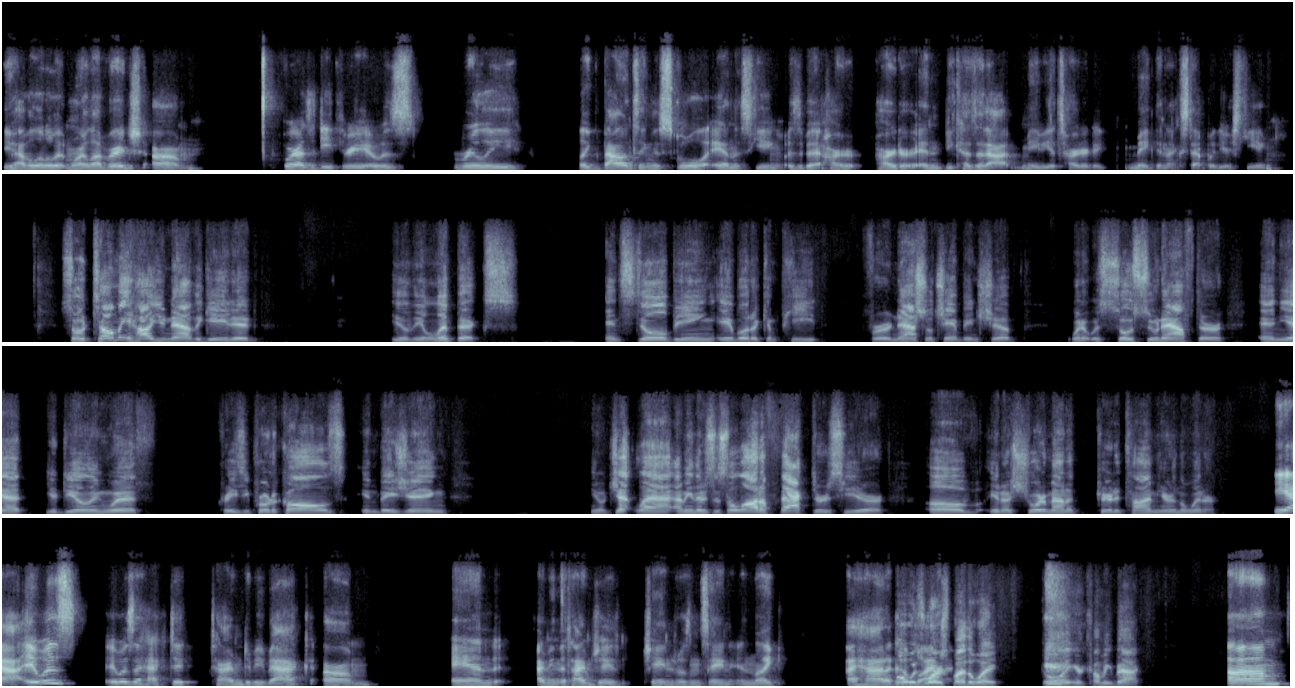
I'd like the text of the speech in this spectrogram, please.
you have a little bit more leverage um, whereas a d3 it was really like balancing the school and the skiing was a bit hard, harder and because of that maybe it's harder to make the next step with your skiing. So tell me how you navigated you know the olympics and still being able to compete for a national championship when it was so soon after, and yet you're dealing with crazy protocols in Beijing, you know, jet lag. I mean, there's just a lot of factors here of in a short amount of period of time here in the winter. Yeah, it was it was a hectic time to be back. Um and I mean, the time change change was insane, and like I had a. What was worse, I, by the way, going or coming back? Um,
